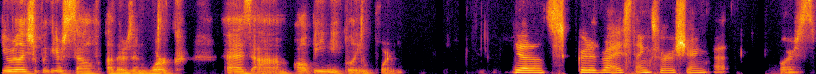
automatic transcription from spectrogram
your relationship with yourself, others, and work as um, all being equally important. Yeah, that's good advice. Thanks for sharing that. Of course.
